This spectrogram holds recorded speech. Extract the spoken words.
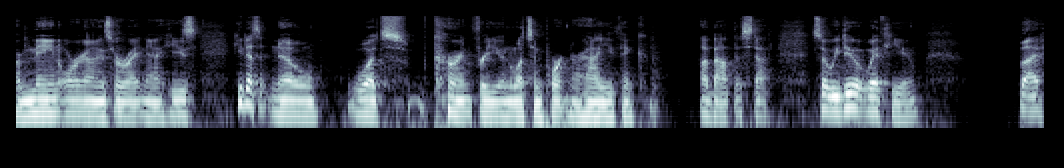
our main organizer right now, he's he doesn't know what's current for you and what's important or how you think about this stuff. So we do it with you. But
